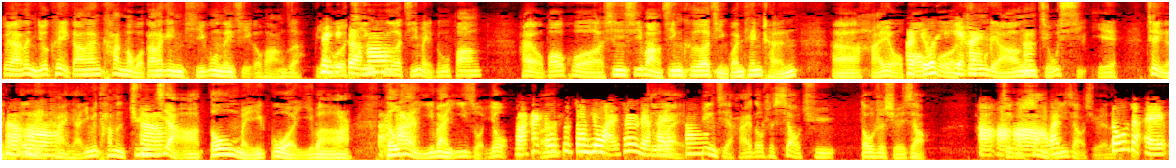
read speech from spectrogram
对啊，那你就可以刚才看看我刚才给你提供那几个房子，比如金个哈科、集美东方，还有包括新希望、金科、景观天成，呃，还有啊包括中粮、啊九喜，这个你啊都可以啊看一下，因为他们均价啊都没过一万二，都在一万一左右，完还都是装修完事儿的，还并且还都是校区，都是学校，这个上品小学的，都在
